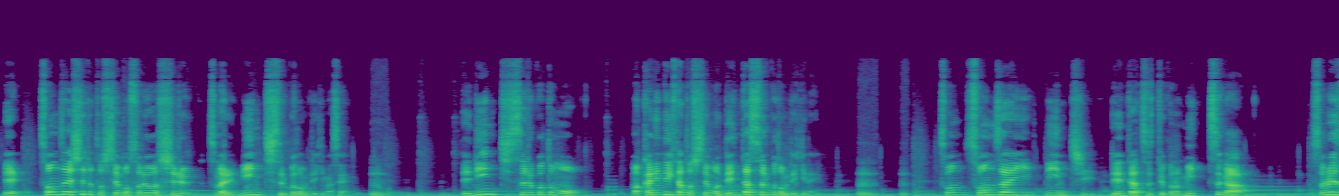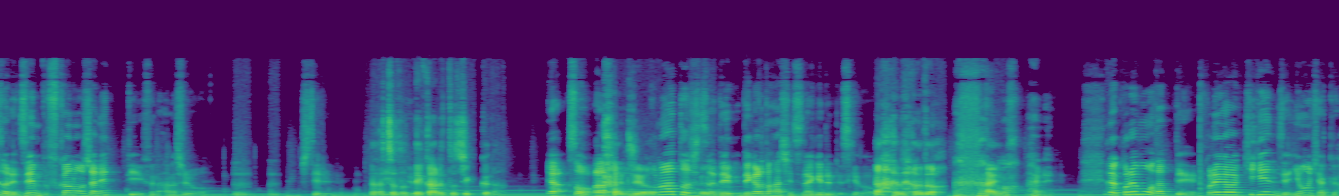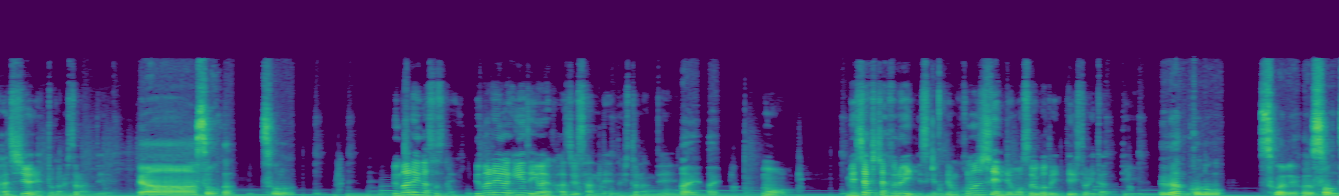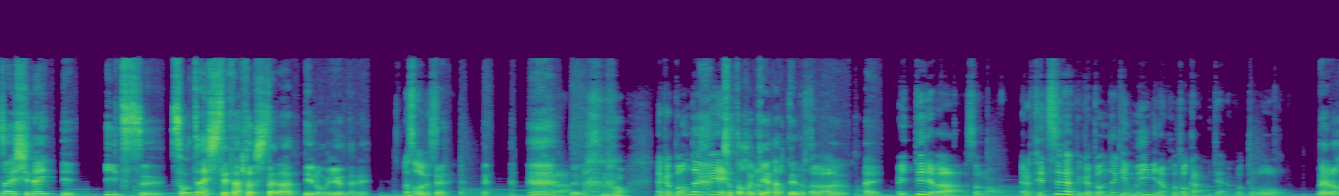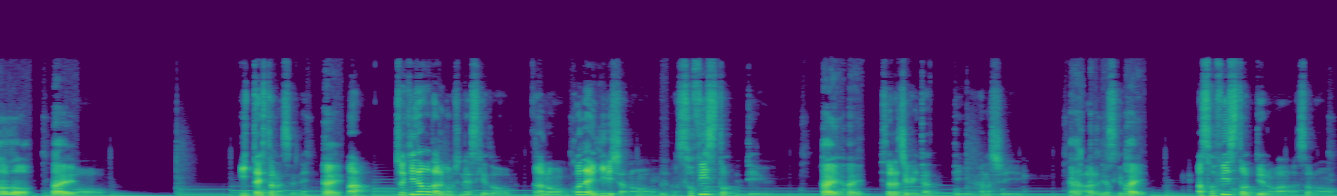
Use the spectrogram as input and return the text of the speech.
で存在してたとしてもそれを知る。つまり認知することもできません、うで認知することも、まあ、仮にできたとしても伝達することもできない。うん存在認知伝達っていうこの3つがそれぞれ全部不可能じゃねっていう風な話をうんうん。してるなんかちょっとデカルトチックないやそうあのこの後実はデ,、デカルトの話につなげるんですけど。あなるほど。はい。はい、これもうだってこれが紀元前480年とかの人なんで。いやーそうか。そうなの生まれがそうですね。生まれが紀元前483年の人なんで。はいはい。もうめちゃくちゃ古いんですけどでもこの時点でもうそういうこと言ってる人がいたっていう。なんかこのすごいね。この存在しないって言いつつ存在してたとしたらっていうのも言うんだね。まあそうですね だからあのなんかどんだけちょっと保険張ってんのかな。あうん。はい。言ってればそのなんか哲学がどんだけ無意味なことかみたいなことを、なるほど。はい。言った人なんですよね。はい。まあちょっと聞いたことあるかもしれないですけどあの古代ギリシャのうん。ソフィストっていうはいはい。人たちがいたっていう話があるんですけど、はい。まあ、ソフィストっていうのはその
